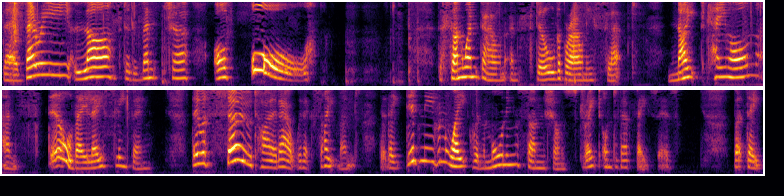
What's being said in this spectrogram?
their very last adventure of all. The sun went down and still the brownies slept. Night came on and still they lay sleeping. They were so tired out with excitement that they didn't even wake when the morning sun shone straight onto their faces. But they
